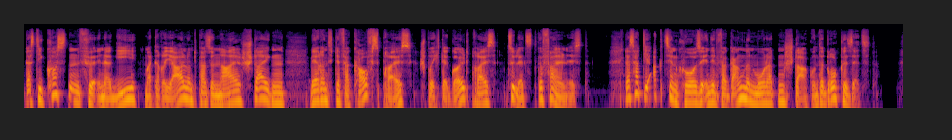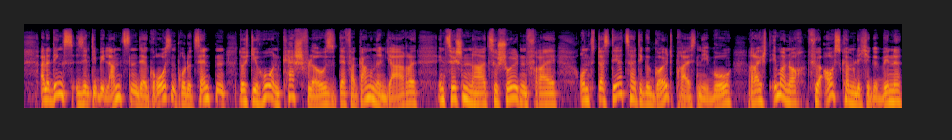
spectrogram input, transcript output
dass die Kosten für Energie, Material und Personal steigen, während der Verkaufspreis, sprich der Goldpreis, zuletzt gefallen ist. Das hat die Aktienkurse in den vergangenen Monaten stark unter Druck gesetzt. Allerdings sind die Bilanzen der großen Produzenten durch die hohen Cashflows der vergangenen Jahre inzwischen nahezu schuldenfrei und das derzeitige Goldpreisniveau reicht immer noch für auskömmliche Gewinne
